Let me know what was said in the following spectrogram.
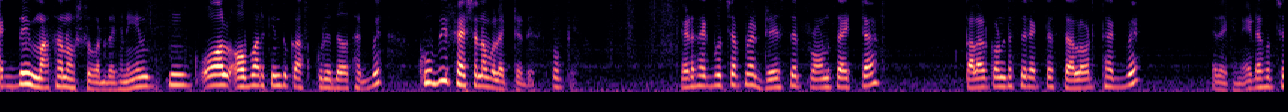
একদমই মাথা নষ্ট করে দেখেন। এখানে অল ওভার কিন্তু কাজ করে দেওয়া থাকবে। খুবই ফ্যাশনেবল একটা ড্রেস ওকে এটা থাকবে হচ্ছে আপনার ড্রেসের ফ্রন্ট সাইডটা কালার কন্ট্রাস্টের একটা স্যালোয়ার থাকবে। এ দেখেন, এটা হচ্ছে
